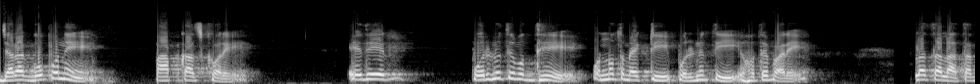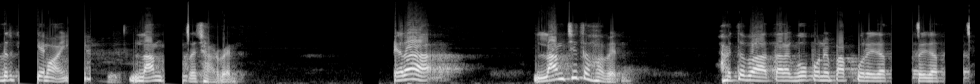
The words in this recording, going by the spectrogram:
যারা গোপনে পাপ কাজ করে এদের পরিণতির মধ্যে অন্যতম একটি পরিণতি হতে পারে। আল্লাহ তালা তাদেরকে লাঞ্ছিত ছাড়বেন? এরা লাঞ্ছিত হবেন। হয়তোবা তারা গোপনে পাপ করে যাচ্ছে যাচ্ছে।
